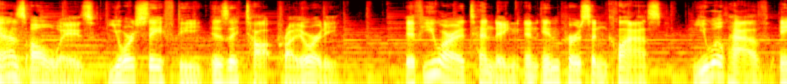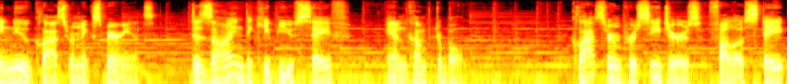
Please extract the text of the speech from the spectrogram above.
As always, your safety is a top priority. If you are attending an in person class, you will have a new classroom experience designed to keep you safe and comfortable. Classroom procedures follow state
